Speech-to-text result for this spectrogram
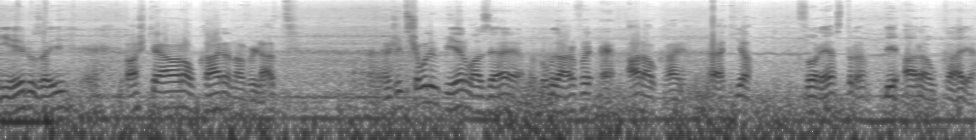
Pinheiros aí, é, eu acho que é araucária na verdade. É, a gente chama de pinheiro, mas é o nome da árvore é araucária. É aqui, ó, floresta de araucária.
